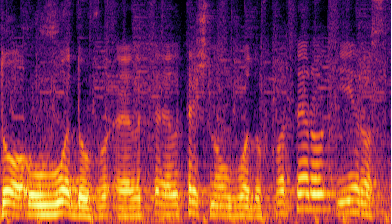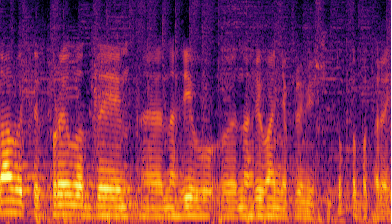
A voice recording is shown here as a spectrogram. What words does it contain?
до уводу в елект- електричного уводу в квартиру і розставити прилади е, нагріву, е, нагрівання приміщень, тобто батареї.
